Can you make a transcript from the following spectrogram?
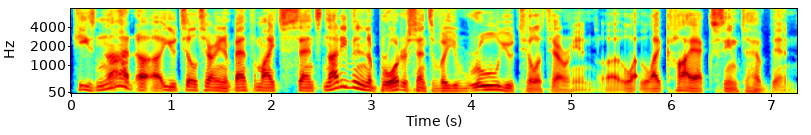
he's not a, utilitarian in Benthamite's sense, not even in a broader sense of a rule utilitarian, uh, like Hayek seemed to have been.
